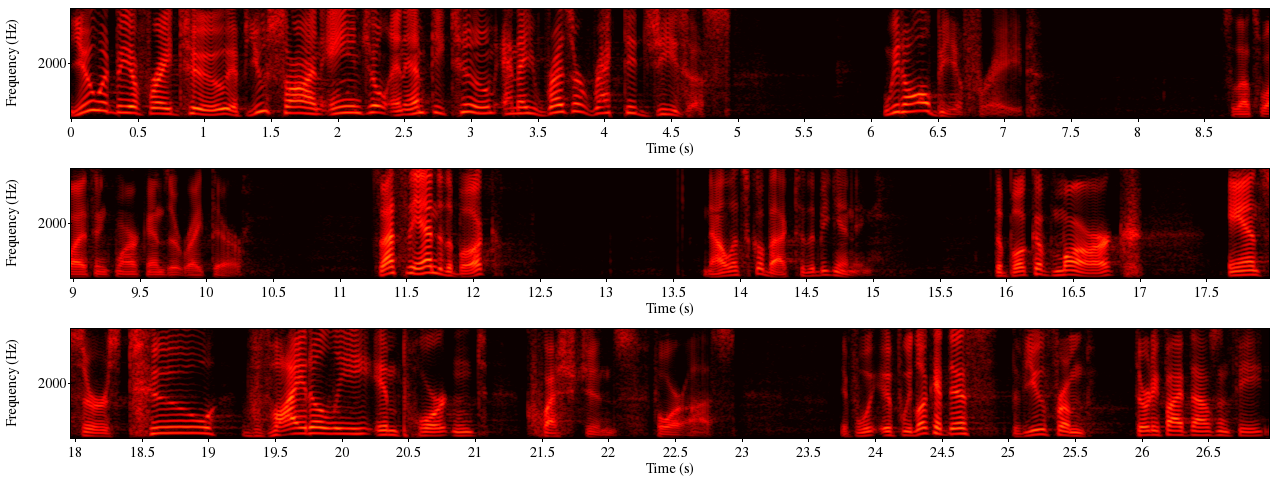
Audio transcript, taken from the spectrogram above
You would be afraid too if you saw an angel, an empty tomb, and a resurrected Jesus. We'd all be afraid. So that's why I think Mark ends it right there. So that's the end of the book. Now let's go back to the beginning the book of Mark answers two vitally important questions for us. If we, if we look at this, the view from 35,000 feet,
